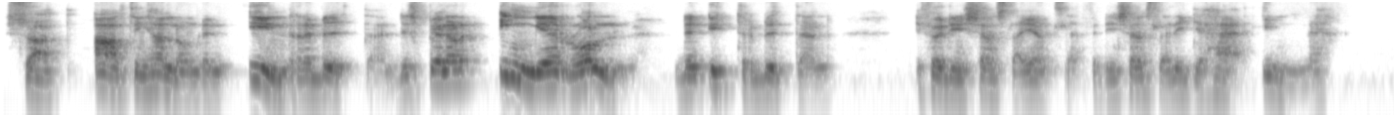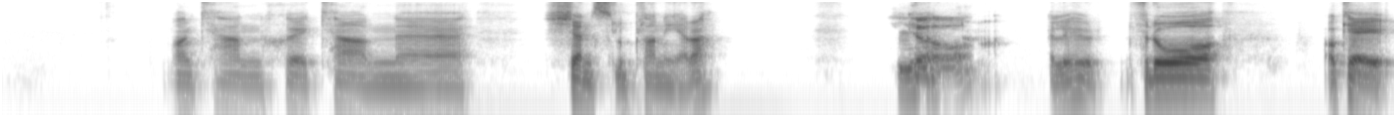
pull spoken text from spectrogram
Så att allting handlar om den inre biten. Det spelar ingen roll, den yttre biten, för din känsla egentligen. För din känsla ligger här inne. Man kanske kan eh, känsloplanera. Ja. Eller hur? För då, okej, okay,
